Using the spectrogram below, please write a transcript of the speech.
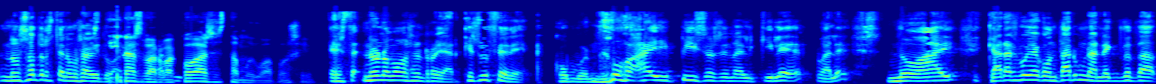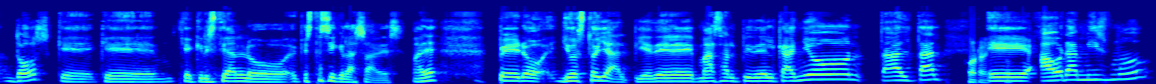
nosotros tenemos habituales. Piscinas, barbacoas, está muy guapo, sí. no nos vamos a enrollar. ¿Qué sucede? Como no hay pisos en alquiler, ¿vale? No hay... Que ahora os voy a contar una anécdota dos que, que, Cristian lo. que esta sí que la sabes, ¿vale? Pero yo estoy al pie de, más al pie del cañón, tal, tal. Eh, ahora mismo,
